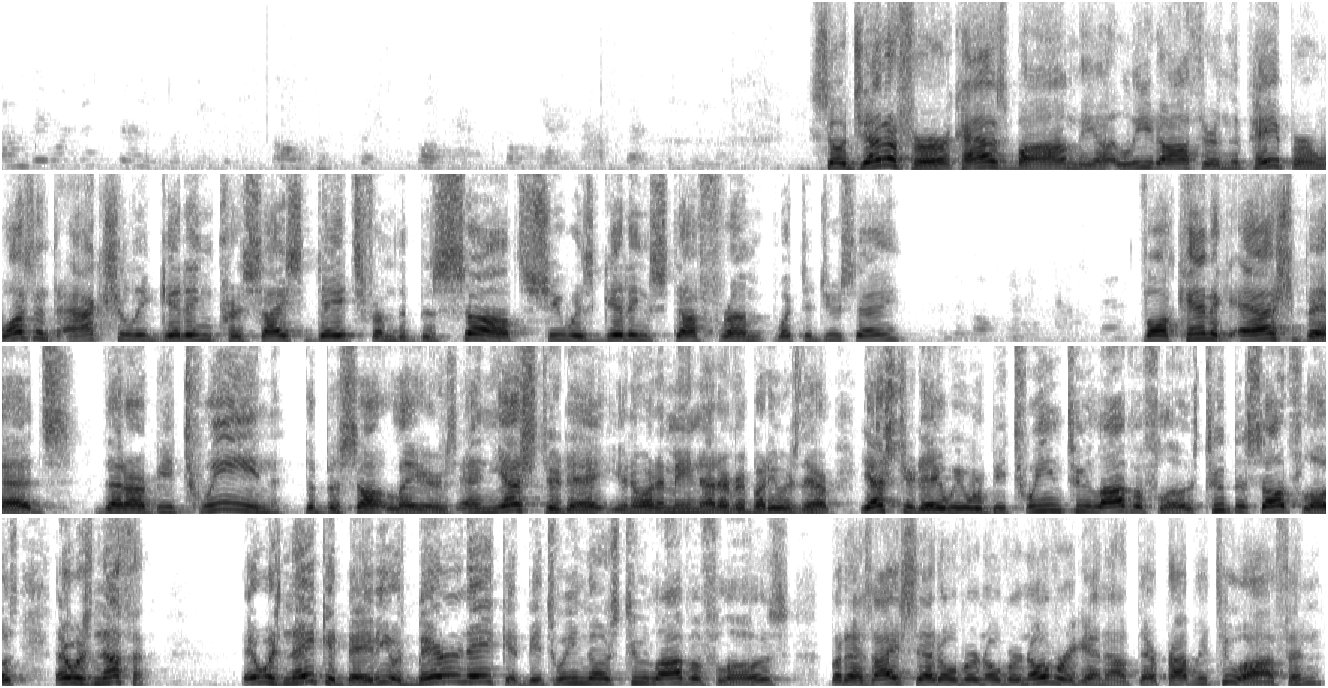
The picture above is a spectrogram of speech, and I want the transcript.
Um, they weren't necessarily looking at the salt, volcanic, volcanic aspect of the So Jennifer Kasbohm, the uh, lead author in the paper, wasn't actually getting precise dates from the basalts. She was getting stuff from, what did you say? the volcanic aspect. volcanic ash beds that are between the basalt layers. And yesterday, you know what I mean? Not everybody was there. Yesterday, we were between two lava flows, two basalt flows. There was nothing. It was naked, baby. It was bare naked between those two lava flows. But as I said over and over and over again out there, probably too often,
